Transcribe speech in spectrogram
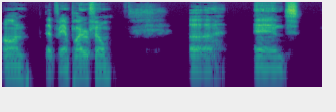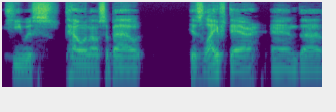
on, that vampire film. Uh, and he was telling us about his life there. And uh,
